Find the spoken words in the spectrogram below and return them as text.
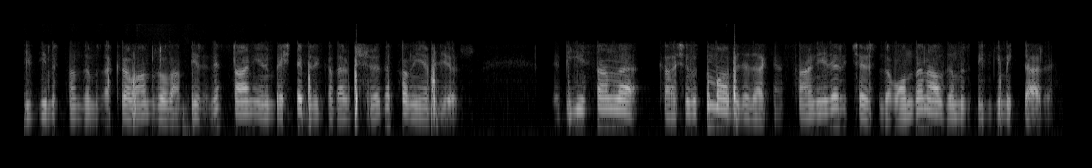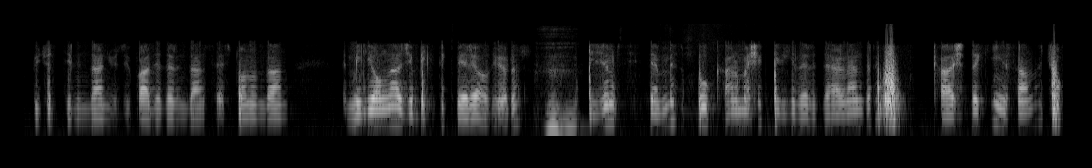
bildiğimiz tanıdığımız akrabamız olan birini saniyenin beşte biri kadar bir sürede tanıyabiliyoruz. E, bir insanla karşılıklı muhabbet ederken saniyeler içerisinde ondan aldığımız bilgi miktarı, vücut dilinden, yüz ifadelerinden, ses tonundan milyonlarca bitlik veri alıyoruz. Hı hı. Bizim sistemimiz bu karmaşık bilgileri değerlendirip karşıdaki insanla çok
